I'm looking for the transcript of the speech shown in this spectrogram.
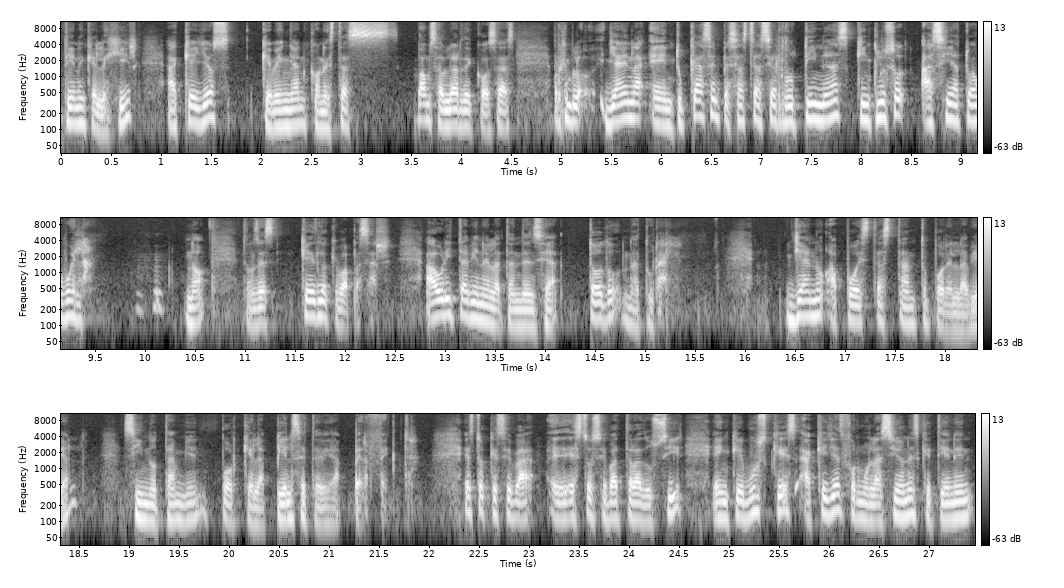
tienen que elegir aquellos que vengan con estas, vamos a hablar de cosas, por ejemplo, ya en, tu casa empezaste a hacer rutinas que incluso hacía tu abuela, ¿no? Entonces, ¿qué es lo que va a pasar? Ahorita viene la tendencia todo natural. Ya no apuestas tanto por el labial, sino también porque la piel se te vea perfecta. Esto, que se va, eh, esto se va a traducir en que busques aquellas formulaciones que tienen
